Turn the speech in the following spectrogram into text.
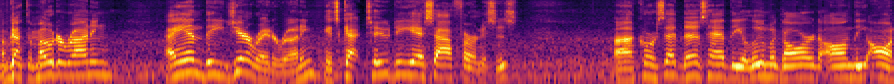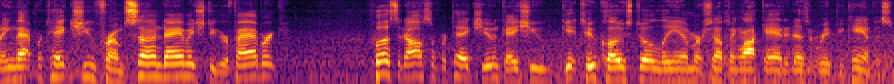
I've got the motor running and the generator running. It's got two DSI furnaces. Uh, of course that does have the Aluma Guard on the awning. That protects you from sun damage to your fabric Plus, it also protects you in case you get too close to a limb or something like that. It doesn't rip your canvas.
